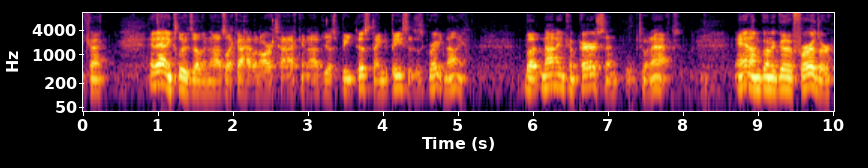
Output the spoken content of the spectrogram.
Okay? And that includes other knives like I have an RTAK and I've just beat this thing to pieces. It's a great knife. But not in comparison to an axe. And I'm going to go further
